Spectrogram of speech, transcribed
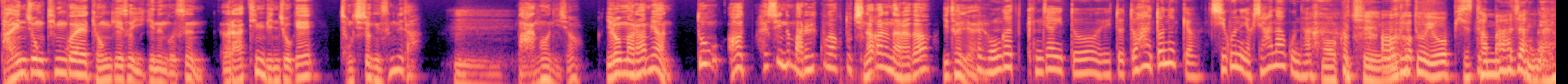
다인종 팀과의 경기에서 이기는 것은 라틴 민족의 정치적인 승리다. 음. 망언이죠. 이런 말 하면 또 아 할 수 있는 말을 했구나 하고 또 지나가는 나라가 이탈리아예요. 뭔가 굉장히 또 또또 하나 또 느껴. 지구는 역시 하나구나. 어, 그치. 어. 우리도 요 비슷한 말 하지 않나요?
